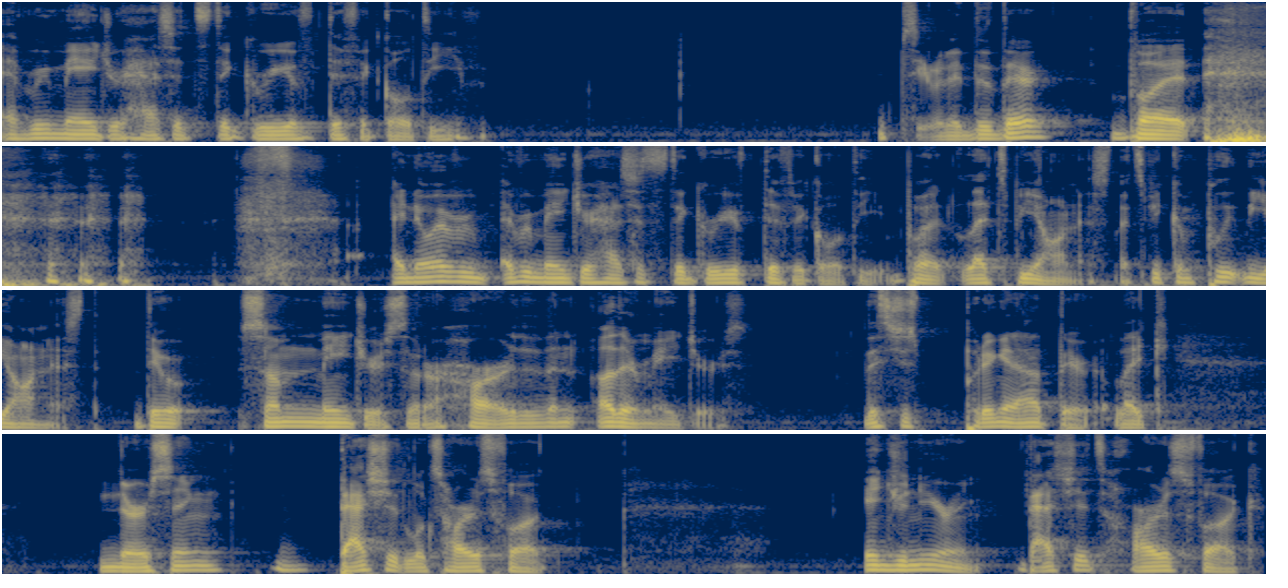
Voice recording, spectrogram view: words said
every major has its degree of difficulty. See what I did there? But I know every every major has its degree of difficulty, but let's be honest. Let's be completely honest. There are some majors that are harder than other majors. Let's just putting it out there. Like nursing, that shit looks hard as fuck. Engineering, that shit's hard as fuck.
